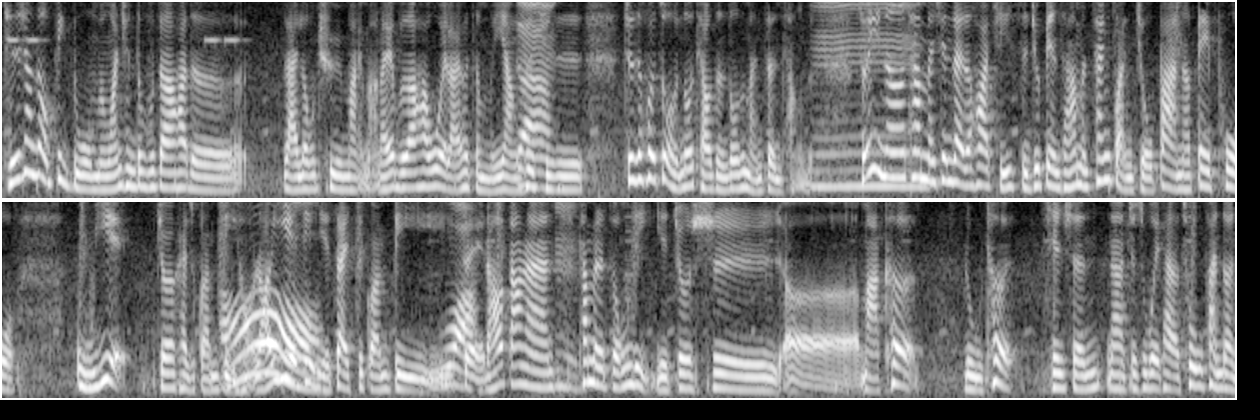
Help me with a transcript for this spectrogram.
其实像这种病毒，我们完全都不知道它的。来龙去脉嘛，来也不知道他未来会怎么样，啊、所以其实就是会做很多调整，都是蛮正常的。嗯、所以呢，他们现在的话，其实就变成他们餐馆、酒吧呢被迫午夜就要开始关闭哈，哦、然后夜店也再次关闭。哇对，然后当然、嗯、他们的总理也就是呃马克鲁特先生，那就是为他的错误判断，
